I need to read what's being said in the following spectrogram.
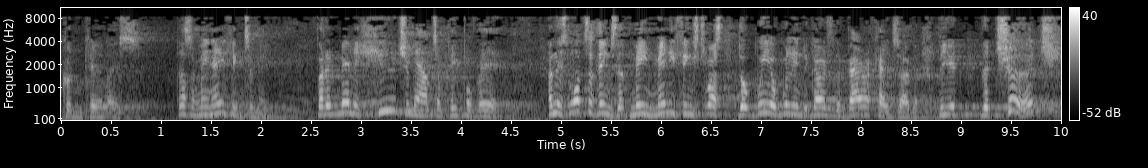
couldn't care less. Doesn't mean anything to me. But it meant a huge amount of people there. And there's lots of things that mean many things to us that we are willing to go to the barricades over. The, the church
